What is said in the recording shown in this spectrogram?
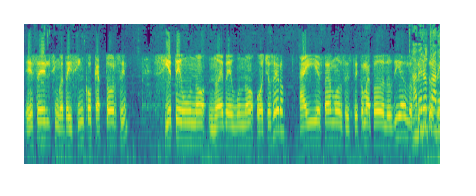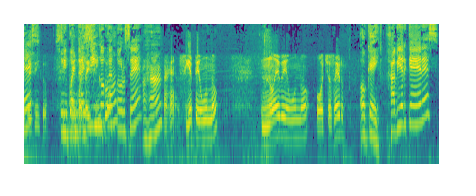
Es el 5514 719180. Ahí estamos, este, como todos los días. Los A ver, otra vez. 355. 5514. Ajá. Ajá, 719180. Ok. Javier, ¿qué eres?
